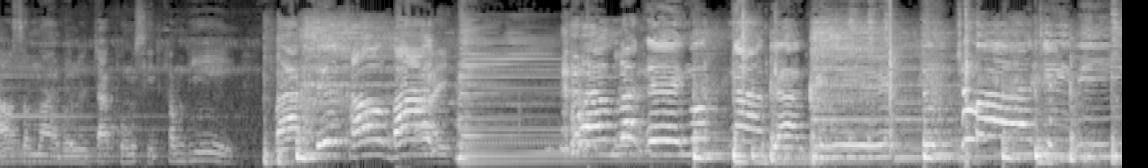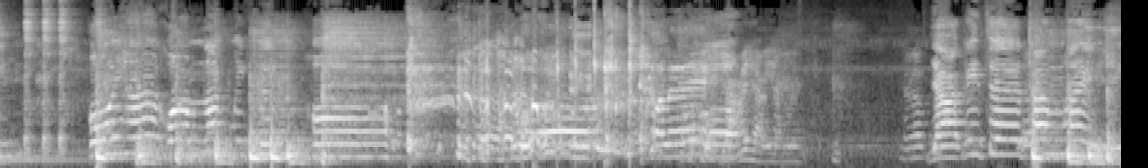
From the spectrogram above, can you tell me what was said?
าวสมัยบรู้จักพงศิษฐ์คำพี่บางเสื้อเขาบาไปยความรักเอ่ยงดงามอย่างนี้จนชั่วชีวีโหยหาความรักไม่เคยพอพอเลย อยากอยากอยากเลยอยากให้เธอทำให้อี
